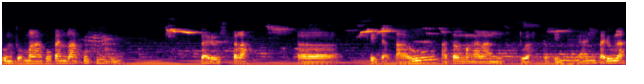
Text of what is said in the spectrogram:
untuk melakukan laku guru baru setelah uh, tidak tahu atau mengalami sebuah kebingungan barulah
